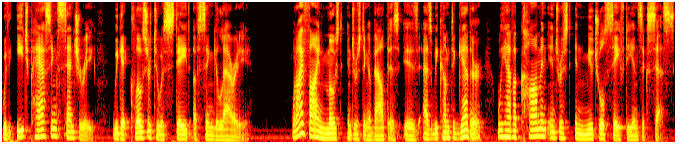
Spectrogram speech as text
with each passing century, we get closer to a state of singularity. What I find most interesting about this is as we come together, we have a common interest in mutual safety and success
